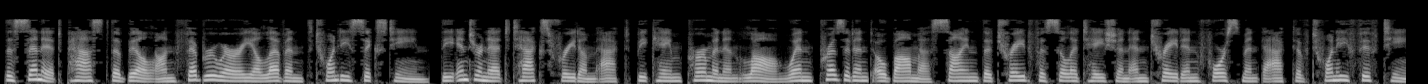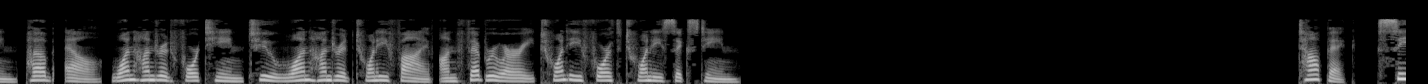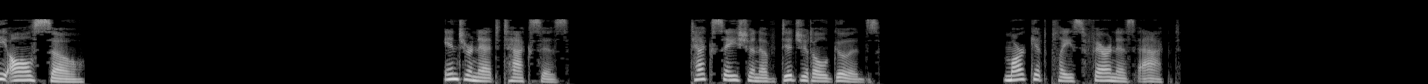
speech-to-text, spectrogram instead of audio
The Senate passed the bill on February 11, 2016. The Internet Tax Freedom Act became permanent law when President Obama signed the Trade Facilitation and Trade Enforcement Act of 2015, Pub. L. 114-125 on February 24, 2016. Topic: See also Internet taxes. Taxation of digital goods. Marketplace Fairness Act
